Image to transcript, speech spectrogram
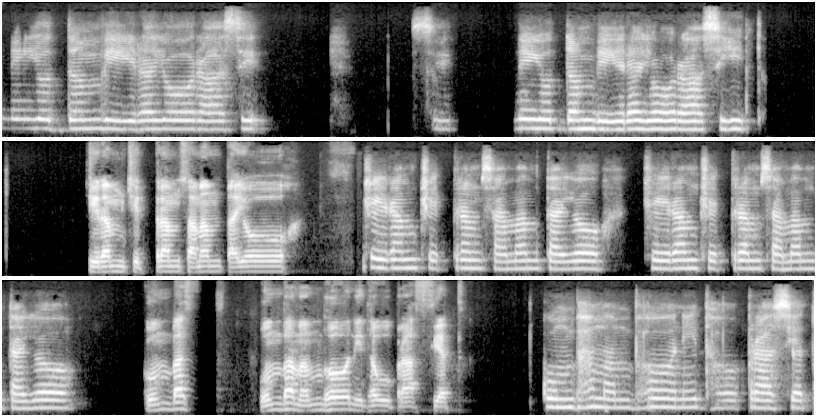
ನಿಯುದ್ಧಂ ವೀರಯೋರಾಸಿ नियुद्धं वीरयोरासीत् चिरं चित्रं समं तयोः चिरं चित्रं समं तयो चिरं चित्रं समं तयो कुम्भ कुम्भमम्भो निधौ प्रास्यत् कुम्भमम्भो निधौ प्रास्यत्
